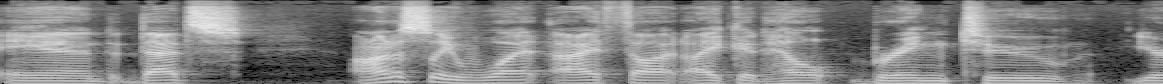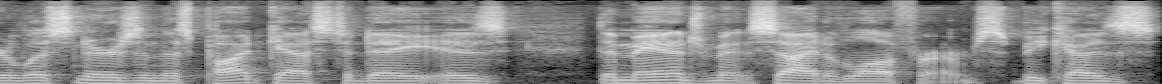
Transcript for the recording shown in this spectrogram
and that's honestly what I thought I could help bring to your listeners in this podcast today is the management side of law firms because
